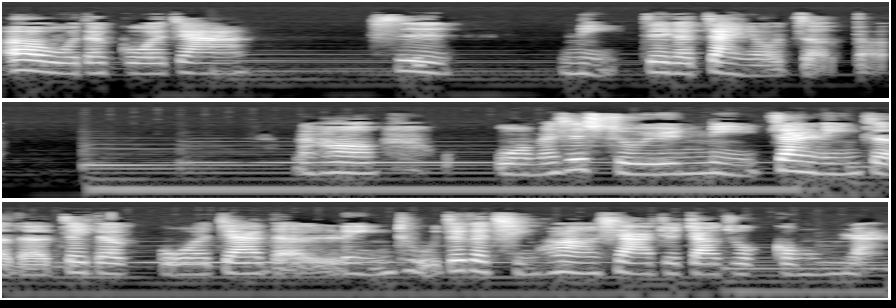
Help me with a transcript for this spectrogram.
呃，我的国家是。你这个占有者的，然后我们是属于你占领者的这个国家的领土，这个情况下就叫做公然。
